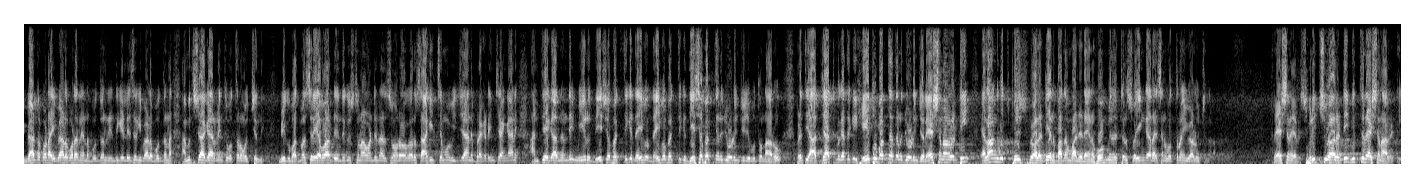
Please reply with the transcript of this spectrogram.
ఇవాళ కూడా ఇవాళ కూడా నిన్న పొద్దున్న ఇంటికి వెళ్ళేసరికి ఇవాళ పొద్దున్న అమిత్ షా గారి నుంచి ఉత్తరం వచ్చింది. మీకు పద్మశ్రీ అవార్డు ఎందుకు ఇస్తున్నామంటే నరసింహారావు గారు సాహిత్యము విద్య అని ప్రకటించాం కానీ అంతేకాదండి మీరు దేశభక్తికి దైవ దైవభక్తికి దేశభక్తిని జోడించి చెబుతున్నారు. ప్రతి ఆధ్యాత్మికతకి హేతుబద్ధతను జోడించి. రేషనాలిటీ అలాంగ్ విత్ స్పిరిచువాలిటీ అని పదం వాడాడు ఆయన. హోమ్ మినిస్టర్ స్వయంగా రాసిన ఉత్తరం ఇవాళ వచ్చింది rational ration spirituality with rationality.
